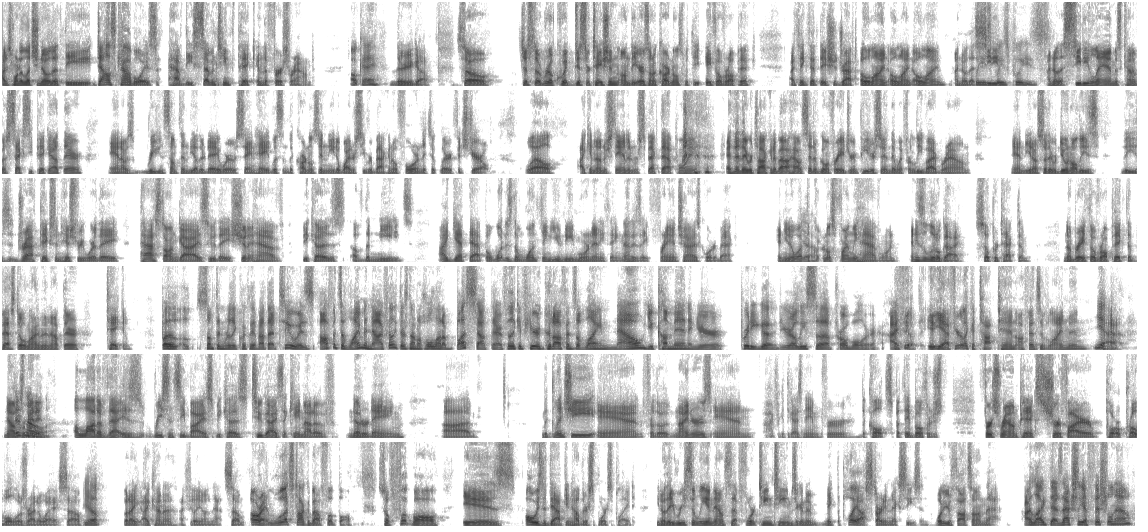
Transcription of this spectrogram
I just want to let you know that the Dallas Cowboys have the 17th pick in the first round. Okay. There you go. So, just a real quick dissertation on the Arizona Cardinals with the eighth overall pick. I think that they should draft O line, O line, O line. I know that Please, CeeDee, please, please. I know that CeeDee Lamb is kind of a sexy pick out there. And I was reading something the other day where it was saying, hey, listen, the Cardinals didn't need a wide receiver back in 04 and they took Larry Fitzgerald. Well, I can understand and respect that point. and then they were talking about how instead of going for Adrian Peterson, they went for Levi Brown. And, you know, so they were doing all these these draft picks in history where they passed on guys who they shouldn't have because of the needs. I get that, but what is the one thing you need more than anything? That is a franchise quarterback. And you know what? Yeah. The Cardinals finally have one, and he's a little guy, so protect him. Number eighth overall pick, the best O lineman out there, take him. But uh, something really quickly about that too is offensive lineman now. I feel like there's not a whole lot of busts out there. I feel like if you're a good offensive line now, you come in and you're pretty good. You're at least a Pro Bowler. I, I, feel, think. yeah, if you're like a top ten offensive lineman, Yeah. Now, There's granted, not. a lot of that is recency bias because two guys that came out of Notre Dame, uh, McGlinchey and for the Niners, and I forget the guy's name for the Colts, but they both are just first round picks, surefire pro, pro bowlers right away. So, yep. but I, I kind of I feel you on that. So, all right, well, let's talk about football. So, football is always adapting how their sports played. You know, they recently announced that 14 teams are going to make the playoffs starting next season. What are your thoughts on that? I like that. Is actually official now?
